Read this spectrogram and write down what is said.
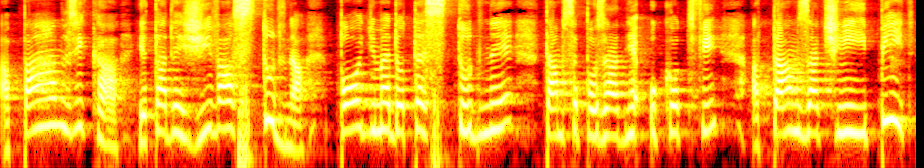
A pán říká, je tady živá studna. Pojďme do té studny, tam se pořádně ukotví a tam začni jí pít.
